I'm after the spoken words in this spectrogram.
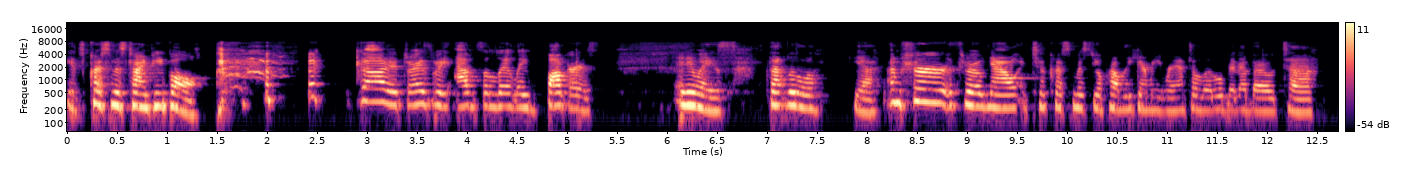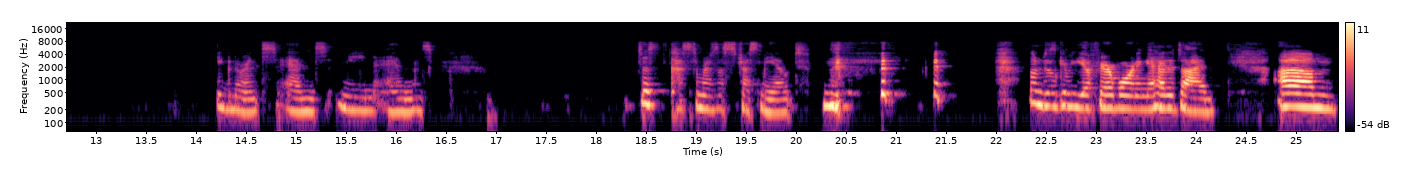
It's Christmas time, people. God, it drives me absolutely bonkers. Anyways, that little, yeah, I'm sure throughout now to Christmas, you'll probably hear me rant a little bit about uh, ignorant and mean and just customers that stress me out. I'm just giving you a fair warning ahead of time. Um,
